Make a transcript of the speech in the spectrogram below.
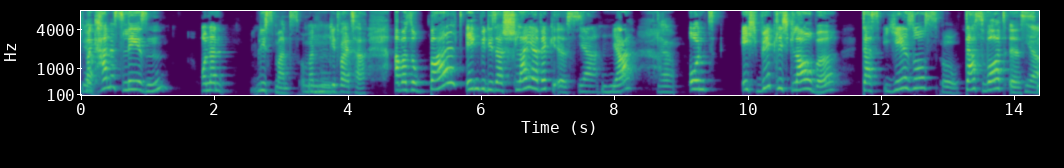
Man Ja. kann es lesen und dann liest man's und man geht weiter. Aber sobald irgendwie dieser Schleier weg ist, Ja. ja, Ja. und ich wirklich glaube, dass Jesus Oh. das Wort ist. Ja.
